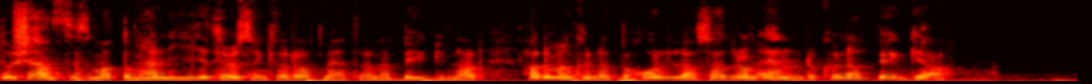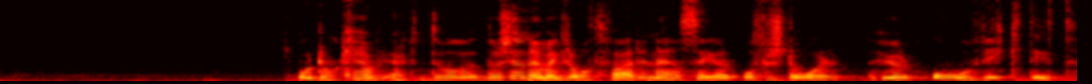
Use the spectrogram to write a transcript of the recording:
då känns det som att de här 9000 kvadratmetrarna byggnad hade man kunnat behålla så hade de ändå kunnat bygga. Och då, kan jag, då, då känner jag mig gråtfärdig när jag ser och förstår hur oviktigt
